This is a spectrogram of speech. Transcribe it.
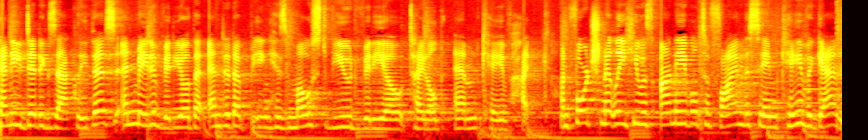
Kenny did exactly this and made a video that ended up being his most viewed video titled M Cave Hike. Unfortunately, he was unable to find the same cave again.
